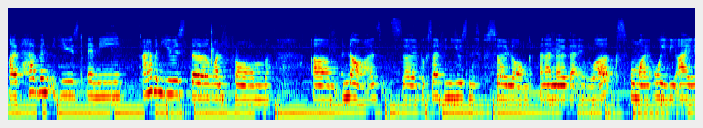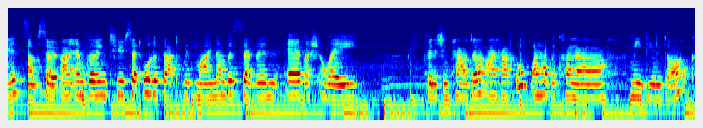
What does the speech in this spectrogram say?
I haven't used any, I haven't used the one from um, NARS, so because I've been using this for so long and I know that it works for my oily eyelids. Um, so I am going to set all of that with my number seven airbrush away finishing powder. I have, oh, I have the color medium dark.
